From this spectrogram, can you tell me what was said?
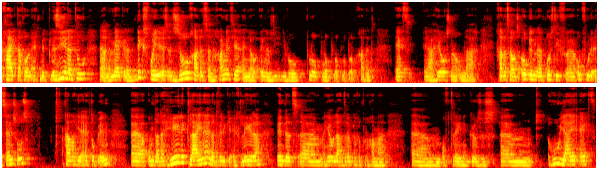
ga ik daar gewoon echt met plezier naartoe. Nou, dan merk je dat het niks voor je is. En zo gaat het zijn gangetje. En jouw energieniveau plop, plop, plop, plop. Gaat het echt ja, heel snel omlaag. Gaan we trouwens ook in positief opvoeden essentials. Gaan we hier echt op in. Uh, omdat een hele kleine, en dat wil ik je echt leren in dit um, heel laagdrempelige programma um, of training, cursus. Um, hoe jij echt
